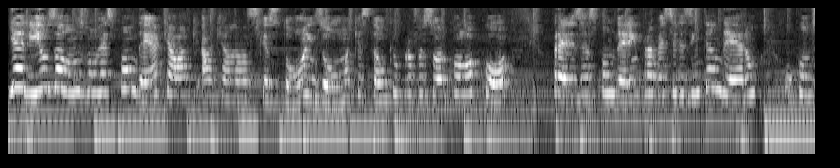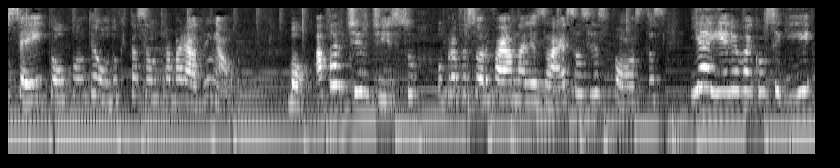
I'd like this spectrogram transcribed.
E ali os alunos vão responder aquela, aquelas questões ou uma questão que o professor colocou para eles responderem para ver se eles entenderam o conceito ou o conteúdo que está sendo trabalhado em aula. Bom, a partir disso, o professor vai analisar essas respostas e aí ele vai conseguir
